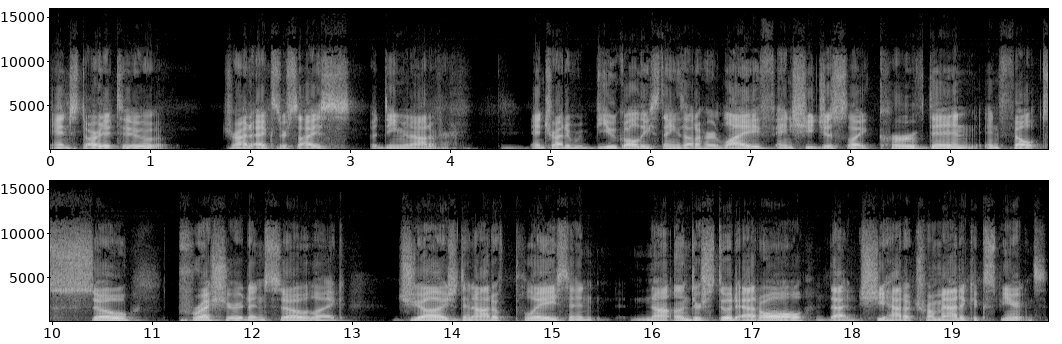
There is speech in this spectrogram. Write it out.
and started to try to exorcise a demon out of her and try to rebuke all these things out of her life. And she just like curved in and felt so pressured and so like judged and out of place and not understood at all mm-hmm. that she had a traumatic experience.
